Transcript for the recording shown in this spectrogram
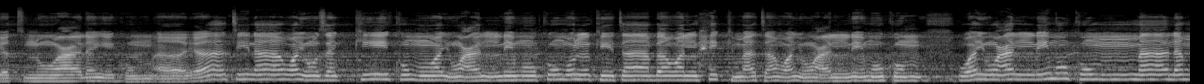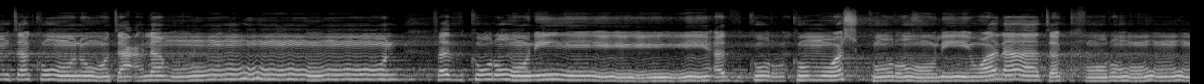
يتلو عليكم آياتنا ويزكيكم ويعلمكم الكتاب والحكمة ويعلمكم ويعلمكم ما لم تكونوا تعلمون فاذكروني أذكركم واشكروا لي ولا تكفرون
